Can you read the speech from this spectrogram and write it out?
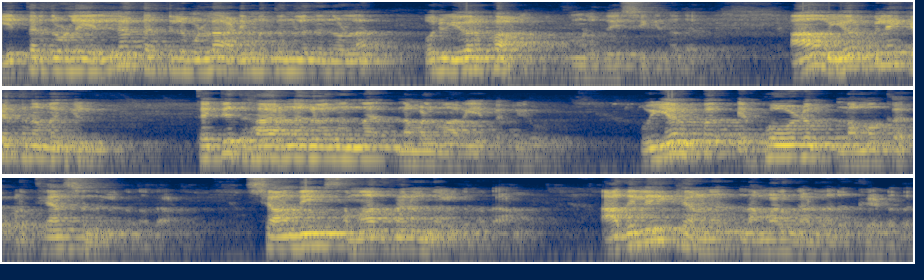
ഇത്തരത്തിലുള്ള എല്ലാ തരത്തിലുമുള്ള അടിമത്തങ്ങളിൽ നിന്നുള്ള ഒരു ഉയർപ്പാണ് നമ്മൾ ഉദ്ദേശിക്കുന്നത്. ആ ഉയർപ്പിലേക്ക് എത്തണമെങ്കിൽ തെറ്റിദ്ധാരണകളിൽ നിന്ന് നമ്മൾ മാറിയേ പറ്റുകയുള്ളൂ. ഉയർപ്പ് എപ്പോഴും നമുക്ക് പ്രത്യാശ നൽകുന്നതാണ്. ശാന്തിയും സമാധാനവും നൽകുന്നതാണ്. അതിലേക്കാണ് നമ്മൾ നടന്നെടുക്കേണ്ടത്.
